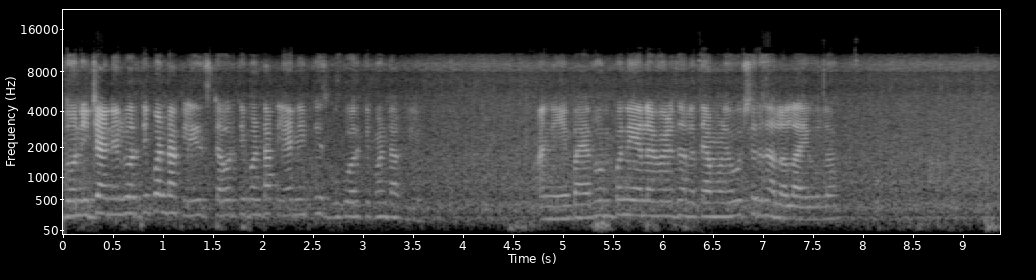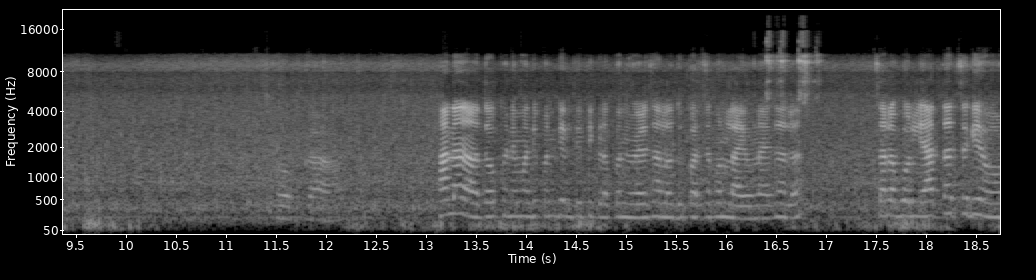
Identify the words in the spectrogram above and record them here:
दोन्ही चॅनेलवरती पण टाकले इन्स्टावरती पण टाकले आणि फेसबुकवरती पण टाकले. आणि बाहेरून पण यायला वेळ झाला त्यामुळे उशीर झाला लाईव्हला. हो का? हा ना दवाखान्यामध्ये पण गेलते तिकडं पण वेळ झाला दुपारचं पण लाईव्ह नाही झालं. चला बोलली आताच घे हो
